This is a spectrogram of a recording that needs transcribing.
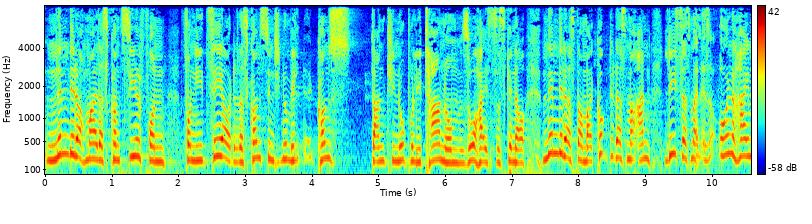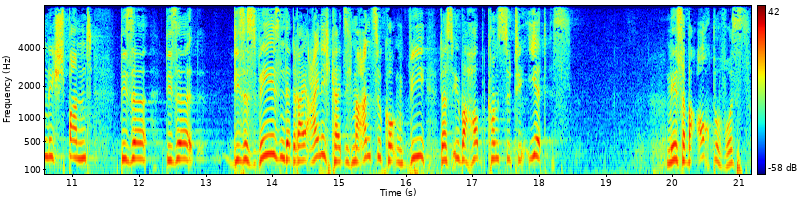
nimm dir doch mal das Konzil von, von Nicea oder das Konstantinopolitanum, so heißt es genau. Nimm dir das doch mal, guck dir das mal an, lies das mal. Es ist unheimlich spannend, diese, diese dieses Wesen der Dreieinigkeit sich mal anzugucken, wie das überhaupt konstituiert ist. Mir ist aber auch bewusst,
